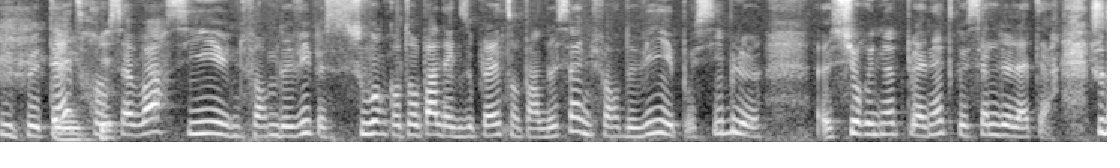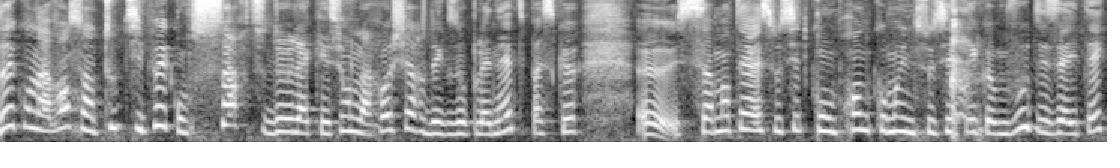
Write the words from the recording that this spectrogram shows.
Et peut-être savoir si une forme de vie, parce que souvent quand on parle d'exoplanètes, on parle de ça, une forme de vie est possible euh, sur une autre planète que celle de la Terre. Je voudrais qu'on avance un tout petit peu et qu'on sorte de la question de la recherche d'exoplanètes, parce que euh, ça m'intéresse aussi de comprendre comment une société comme vous, des high-tech,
